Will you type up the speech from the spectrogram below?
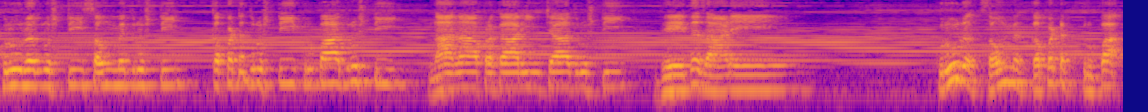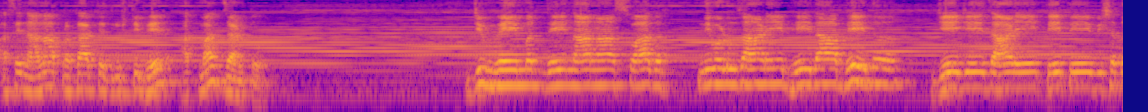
क्रूर दृष्टी सौम्य दृष्टी कपट दृष्टी कृपा दृष्टी नाना प्रकारींच्या दृष्टी भेद जाणे. क्रूर सौम्य कपट कृपा असे नाना प्रकारचे दृष्टीभेद आत्माच जाणतो. जिव्हेमध्ये नाना स्वाद निवडू जाणे भेदा भेद जे जे जाणे ते ते विशद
